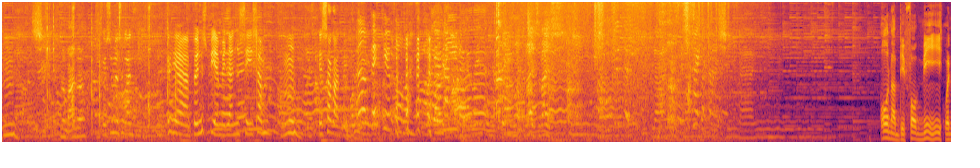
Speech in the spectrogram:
Det er meget godt. Jeg kan simpelthen så godt det her bønnespiger med et eller andet sesam. Mm, det er så godt. Oh, thank you so much. Owner before me, when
